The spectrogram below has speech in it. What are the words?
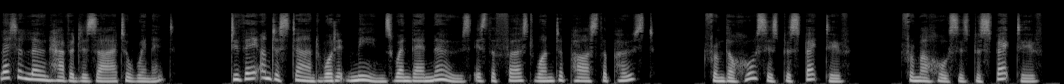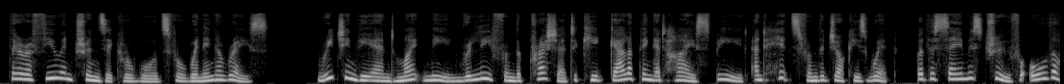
let alone have a desire to win it? Do they understand what it means when their nose is the first one to pass the post? From the horse's perspective, from a horse's perspective, there are few intrinsic rewards for winning a race. Reaching the end might mean relief from the pressure to keep galloping at high speed and hits from the jockey's whip, but the same is true for all the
